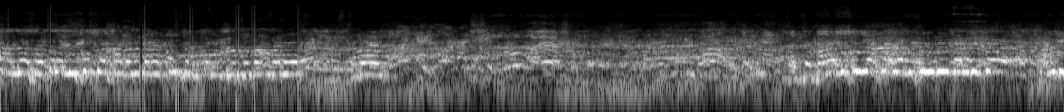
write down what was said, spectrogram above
আমরা সকলে মিছিলকে স্বাগত জানাচ্ছি সরকারি সংগঠনে এবং আচ্ছা, যারা শান্তি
